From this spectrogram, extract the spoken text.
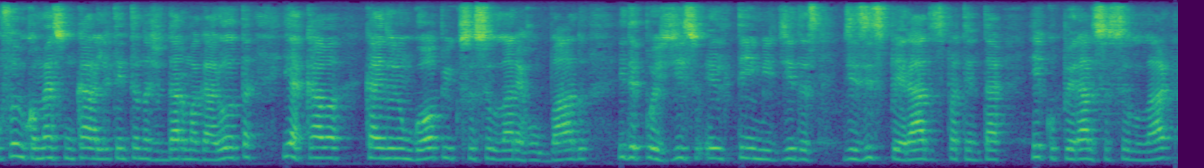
O filme começa com um cara ali tentando ajudar uma garota e acaba caindo em um golpe que seu celular é roubado e depois disso ele tem medidas desesperadas para tentar recuperar o seu celular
